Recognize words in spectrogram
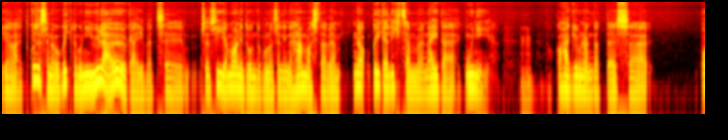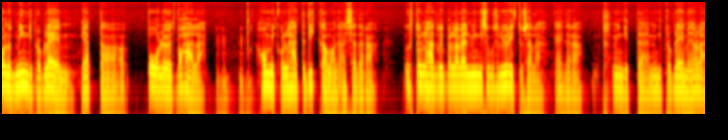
Ja et kuidas see nagu kõik nagu nii üleöö käib, et see, see siiamaani tundub mulle selline hämmastav ja no kõige lihtsam näide, uni mm. -hmm. kahekümnendates äh, polnud mingi probleem jätta pool ööd vahele mm. -hmm. hommikul lähed, teed ikka oma asjad ära. õhtul lähed võib-olla veel mingisugusele üritusele, käid ära, mingit, mingit probleemi ei ole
